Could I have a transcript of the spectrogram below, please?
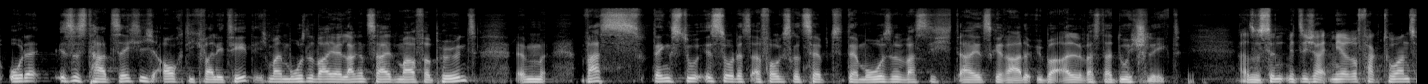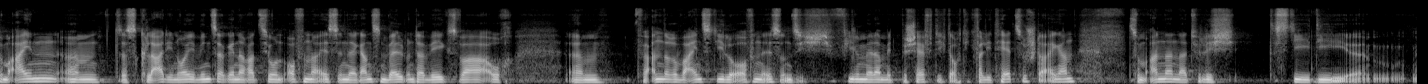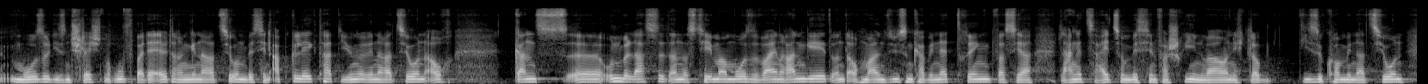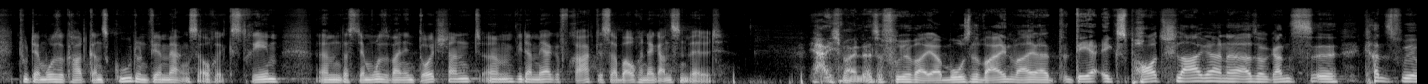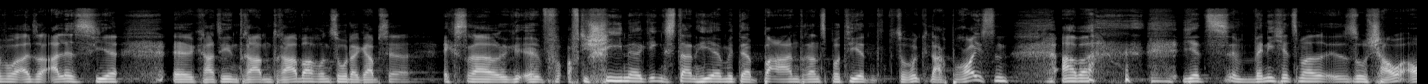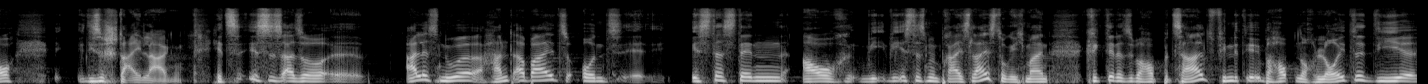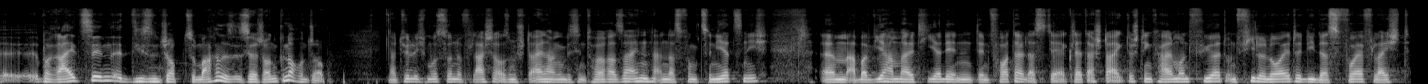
Oder ist es tatsächlich auch die Qualität? Ich meine, Mosel war ja lange Zeit mal verpönt. Ähm, was denkst du, ist so das Erfolgsrezept der Mosel, was sich da jetzt gerade überall, was da durchschlägt? Also es sind mit Sicherheit mehrere Faktoren. Zum einen, ähm, dass klar die neue Winzergeneration offener ist, in der ganzen Welt unterwegs war, auch ähm, für andere Weinstile offen ist und sich viel mehr damit beschäftigt, auch die Qualität zu steigern. Zum anderen natürlich, dass die, die äh, Mosel diesen schlechten Ruf bei der älteren Generation ein bisschen abgelegt hat, die jüngere Generation auch ganz äh, unbelastet an das Thema Moselwein rangeht und auch mal einen süßen Kabinett trinkt, was ja lange Zeit so ein bisschen verschrien war. Und ich glaube, diese Kombination tut der Mosel gerade ganz gut und wir merken es auch extrem, ähm, dass der Moselwein in Deutschland ähm, wieder mehr gefragt ist, aber auch in der ganzen Welt. Ja, ich meine, also früher war ja Moselwein war ja der Exportschlager, ne? also ganz äh, ganz früher, wo also alles hier, äh, gerade in Traben-Trabach und so, da gab's ja extra äh, auf die Schiene ging es dann hier mit der Bahn transportiert zurück nach Preußen. Aber jetzt, wenn ich jetzt mal so schaue, auch diese Steillagen. Jetzt ist es also äh, alles nur Handarbeit und äh, ist das denn auch, wie, wie ist das mit Preis-Leistung? Ich meine, kriegt ihr das überhaupt bezahlt? Findet ihr überhaupt noch Leute, die bereit sind, diesen Job zu machen? Das ist ja schon ein Knochenjob. Natürlich muss so eine Flasche aus dem Steilhang ein bisschen teurer sein, anders funktioniert's nicht. Ähm, aber wir haben halt hier den, den Vorteil, dass der Klettersteig durch den Kalmont führt und viele Leute, die das vorher vielleicht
